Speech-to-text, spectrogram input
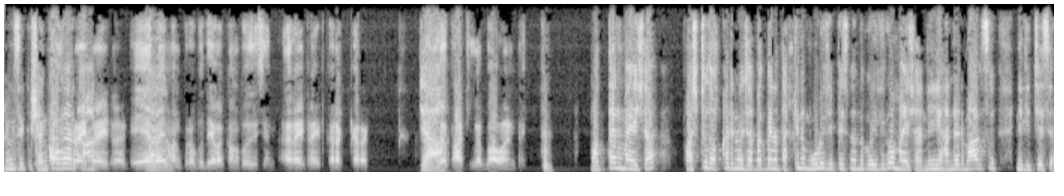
మ్యూజిక్ శంకర్ గారు రైట్ కా- right right AR Rahman Prabhudeva composition right right correct correct yeah. పాటలు బాగుంటాయి మొత్తానికి మహేష ఫస్ట్ ఒక్కటి నువ్వు చెప్పకపోయినా తక్కిన మూడు చెప్పేసినందుకు ఇదిగో మహేష నీ హండ్రెడ్ మార్క్స్ నీకు ఇచ్చేసా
